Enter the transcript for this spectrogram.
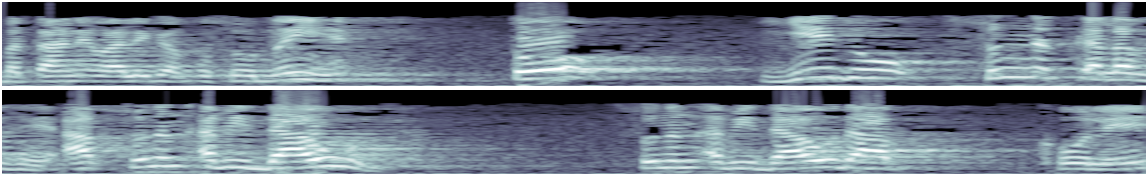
بتانے والے کا قصور نہیں ہے۔ تو یہ جو سنت کا لفظ ہے، آپ سنن ابی داؤد، سنن ابی داؤد آپ کھولیں،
